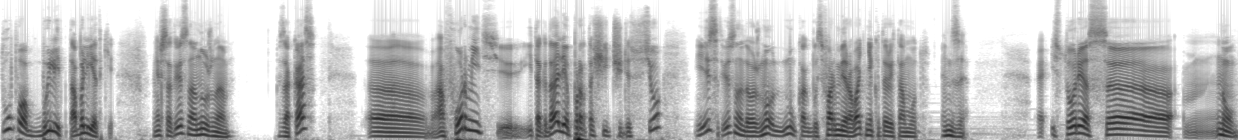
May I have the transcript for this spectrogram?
тупо были таблетки. Соответственно, нужно заказ э, оформить и так далее, протащить через все, и, соответственно, должно, ну, как бы сформировать некоторые там вот НЗ. Э, история с, ну,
